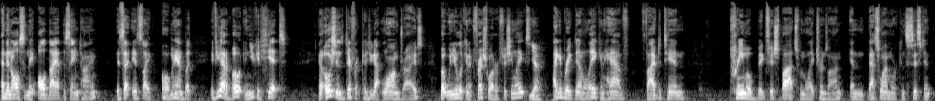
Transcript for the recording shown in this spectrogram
And then all of a sudden they all die at the same time. It's like, it's like, oh man, but if you had a boat and you could hit, and ocean's different because you got long drives, but when you're looking at freshwater fishing lakes, Yeah. I could break down a lake and have five to ten primo big fish spots when the light turns on, and that's why I'm more consistent.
